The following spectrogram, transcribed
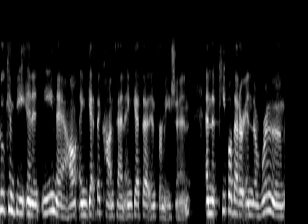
who can be in an email and get the content and get that information and the people that are in the room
